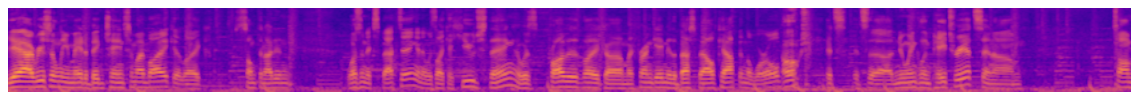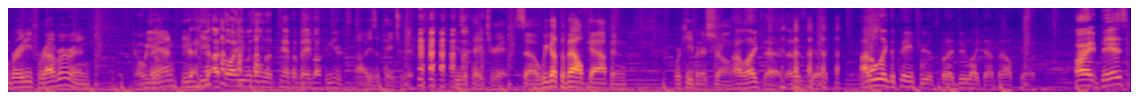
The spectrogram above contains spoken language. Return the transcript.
Yeah, I recently made a big change to my bike. It like something I didn't wasn't expecting, and it was like a huge thing. It was probably like uh, my friend gave me the best valve cap in the world. Oh, sh- It's it's uh, New England Patriots and um, Tom Brady forever, and Go he, Van? he, he, I thought he was on the Tampa Bay Buccaneers. uh, he's a Patriot. he's a Patriot. So we got the valve cap, and we're keeping it strong. I like that. That is good. I don't like the Patriots, but I do like that valve cap. All right, Biz,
